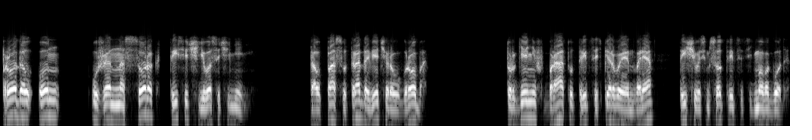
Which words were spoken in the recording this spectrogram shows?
продал он уже на 40 тысяч его сочинений. Толпа с утра до вечера у гроба. Тургенев брату 31 января 1837 года.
